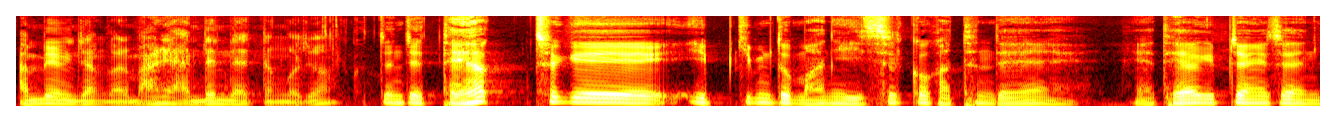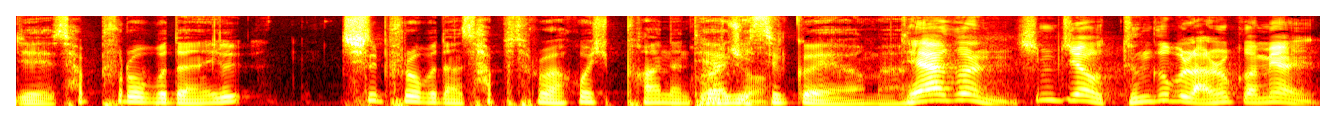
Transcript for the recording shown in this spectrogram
안병희 장관 말이 안 된다 했던 거죠. 그때 이제 대학 측의 입김도 많이 있을 것 같은데 예, 대학 입장에서 이제 4%보다는 1, 7%보다는 4% 하고 싶어하는 대학이 그렇죠. 있을 거예요 아마. 대학은 심지어 등급을 나눌 거면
